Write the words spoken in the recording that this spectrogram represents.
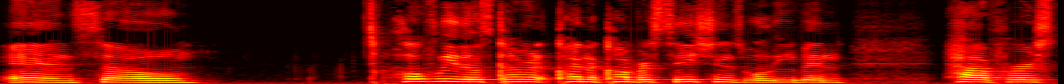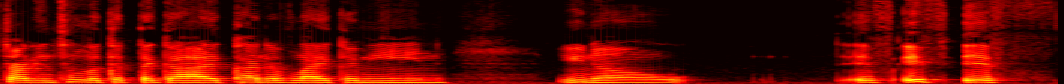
And so hopefully those kind of conversations will even have her starting to look at the guy kind of like, I mean, you know, if if if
